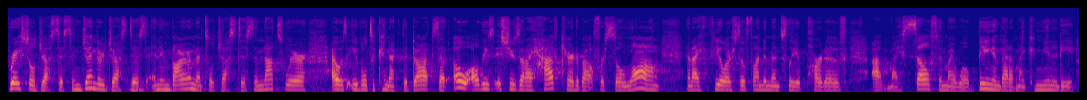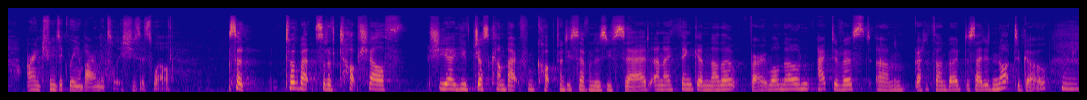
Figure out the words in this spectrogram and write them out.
racial justice and gender justice mm-hmm. and environmental justice. And that's where I was able to connect the dots that, oh, all these issues that I have cared about for so long and I feel are so fundamentally a part of uh, myself and my well being and that of my community are intrinsically environmental issues as well. So, talk about sort of top shelf. Xiye, you've just come back from COP27, as you said, and I think another very well known activist, um, Greta Thunberg, decided not to go. Mm.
